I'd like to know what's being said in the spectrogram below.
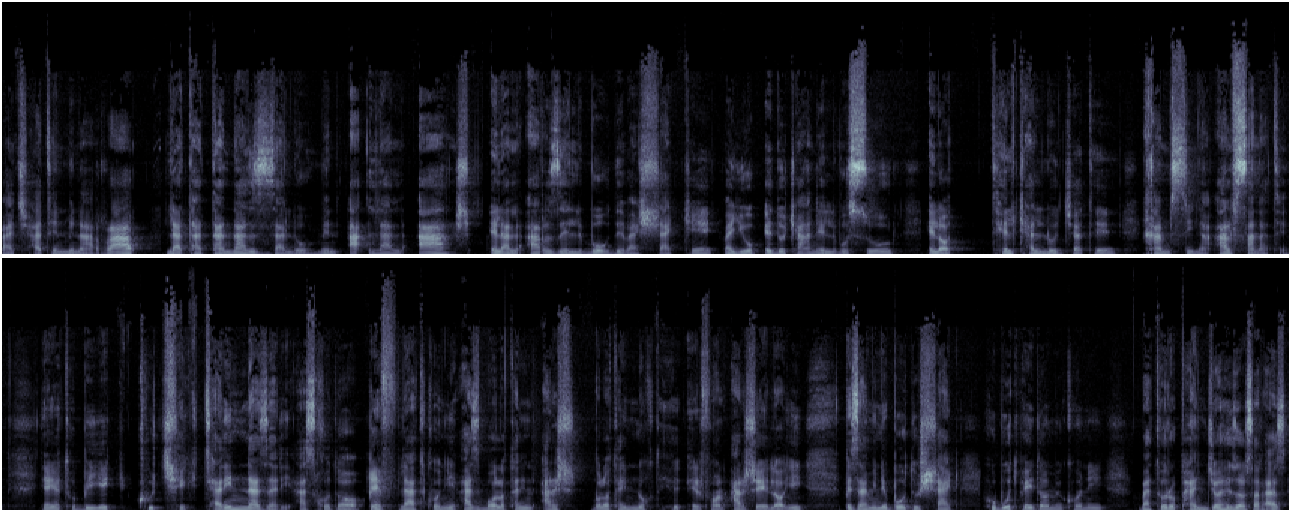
وجهت من الرب لتتنزل من اعلى العرش الى الارض البعد و شکه و یبعد عن الوصول الى تلک اللجت خمسین الف سنتین یعنی تو به یک کوچکترین نظری از خدا قفلت کنی از بالاترین عرش بالاترین نقطه عرفان عرش الهی به زمین بود و شک حبوط پیدا می‌کنی و تو رو پنجاه هزار سال از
